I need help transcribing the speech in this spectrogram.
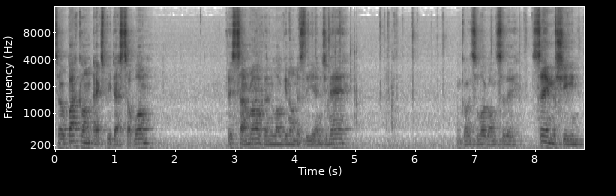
So back on XP Desktop 1, this time rather than logging on as the engineer, I'm going to log on to the same machine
